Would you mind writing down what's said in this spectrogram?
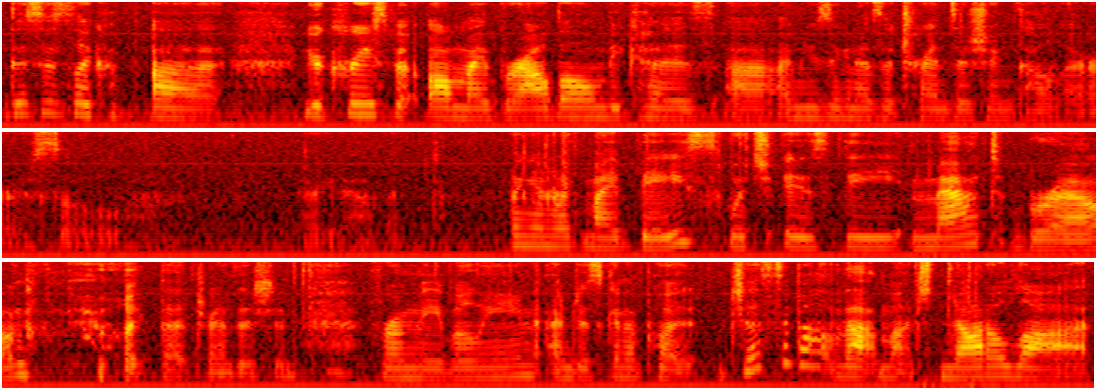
this is like uh, your crease but on my brow bone because uh, I'm using it as a transition color, so there you have. Going in with my base, which is the matte brown, like that transition, from Maybelline. I'm just going to put just about that much, not a lot,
